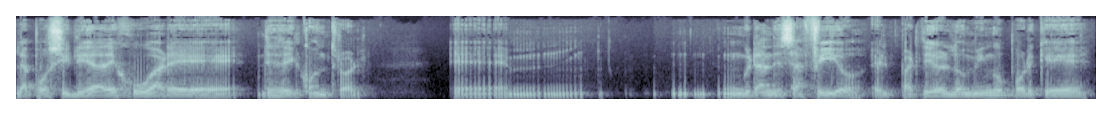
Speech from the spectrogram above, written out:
la posibilidad de jugar desde el control un gran desafío el partido del domingo porque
